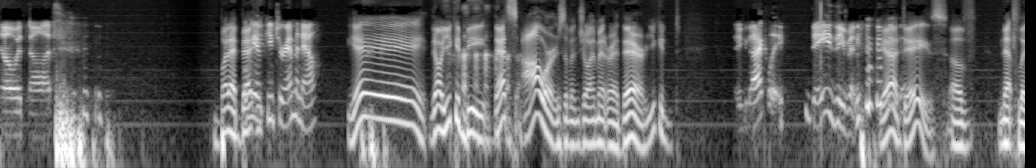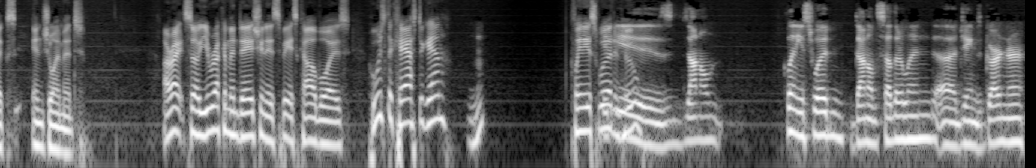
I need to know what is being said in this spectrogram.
no, it's not. But I bet. we have y- Futurama now. yay! No, you could be. That's hours of enjoyment right there. You could. Exactly. Days even. yeah, days of Netflix enjoyment. All right, so your recommendation is Space Cowboys. Who's the cast again? Mhm. Clint Eastwood It and who? is Donald Clint Eastwood, Donald Sutherland, uh, James Gardner,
